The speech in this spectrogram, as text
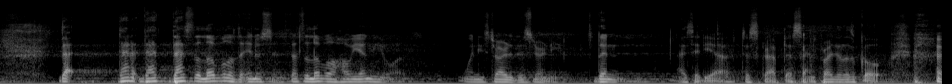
that, that, that, that's the level of the innocence. That's the level of how young he was when he started this journey. So then I said, yeah, just scrap that science project, let's go.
